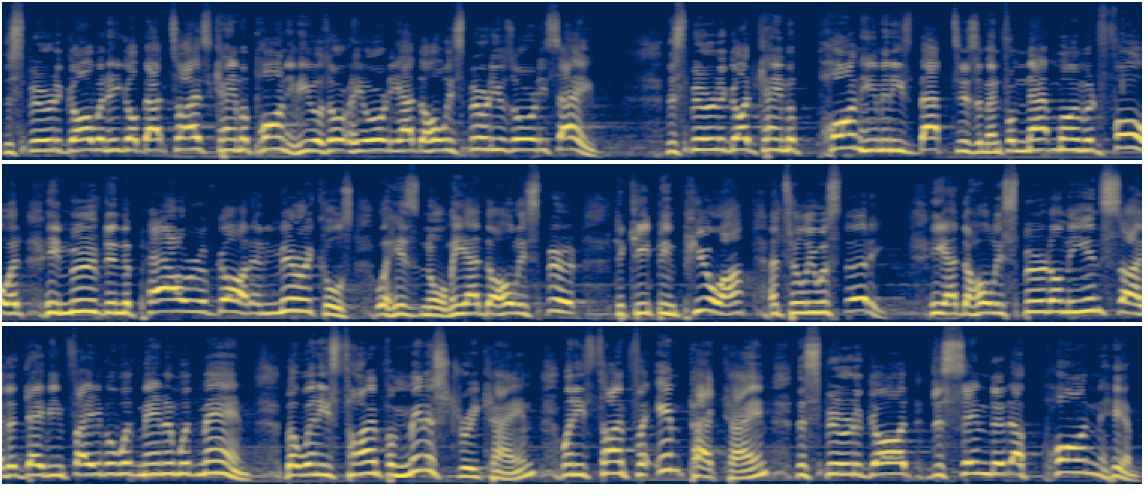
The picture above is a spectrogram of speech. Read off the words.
the Spirit of God, when he got baptized, came upon him. He, was, he already had the Holy Spirit, he was already saved. The Spirit of God came upon him in his baptism, and from that moment forward, he moved in the power of God, and miracles were his norm. He had the Holy Spirit to keep him pure until he was 30. He had the Holy Spirit on the inside that gave him favor with men and with man. But when his time for ministry came, when his time for impact came, the Spirit of God descended upon him.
